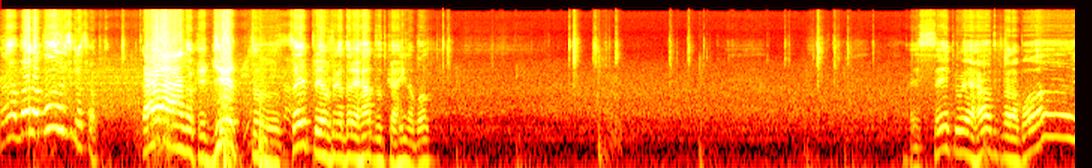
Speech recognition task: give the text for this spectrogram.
Ah, vai na bola, desgraçado! Ah, não acredito! Sempre é o jogador errado do carrinho na bola. É sempre o errado que vai na bola.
